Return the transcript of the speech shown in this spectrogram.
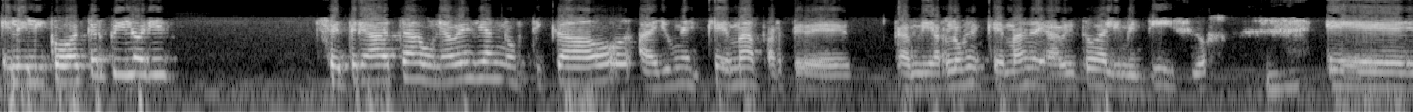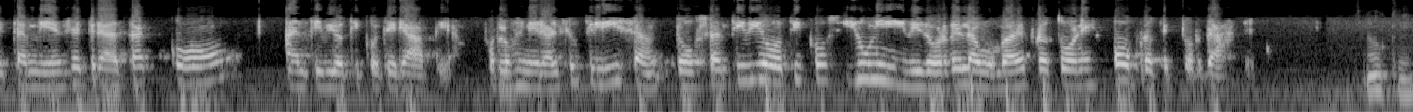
El Helicobacter pylori se trata, una vez diagnosticado, hay un esquema, aparte de cambiar los esquemas de hábitos alimenticios, eh, también se trata con antibiótico-terapia. Por lo general se utilizan dos antibióticos y un inhibidor de la bomba de protones o protector gástrico. Okay.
